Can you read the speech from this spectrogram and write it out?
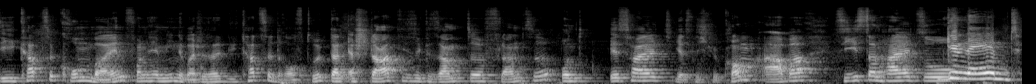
die Katze Krummbein von Hermine beispielsweise die Tatze drauf drückt, dann erstarrt diese gesamte Pflanze und ist halt jetzt nicht gekommen, aber sie ist dann halt so. Gelähmt.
